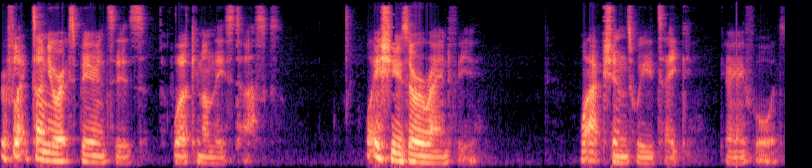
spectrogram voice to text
Reflect on your experiences of working on these tasks. What issues are around for you? What actions will you take going forwards?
